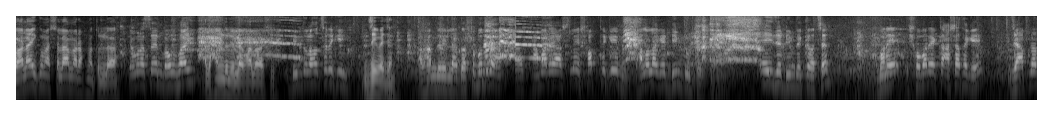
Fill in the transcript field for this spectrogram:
ওয়ালাইকুম আসসালাম রহমতুল্লাহ। কেমন আছেন বাবু ভাই? আলহামদুলিল্লাহ ভালো আছি। ডিম তোলা হচ্ছে নাকি? জি ভাইজান। আলহামদুলিল্লাহ। দর্শক বন্ধুরা খামারে আসলে সব থেকে ভালো লাগে ডিম তুলতে। এই যে ডিম দেখতে পাচ্ছেন মানে সবার একটা আশা থাকে যে আপনার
